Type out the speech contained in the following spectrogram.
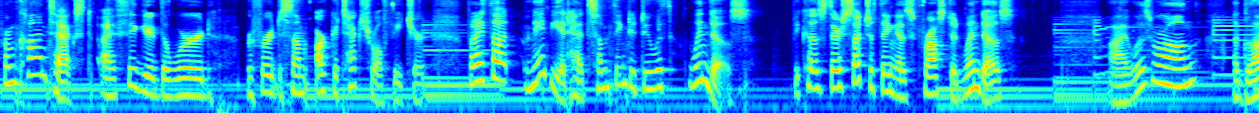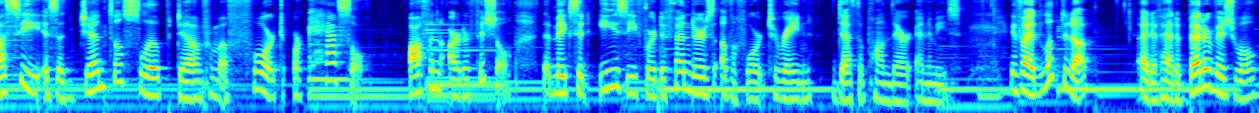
From context, I figured the word referred to some architectural feature, but I thought maybe it had something to do with windows, because there's such a thing as frosted windows. I was wrong. A glacis is a gentle slope down from a fort or castle, often artificial, that makes it easy for defenders of a fort to rain death upon their enemies. If I'd looked it up, I'd have had a better visual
